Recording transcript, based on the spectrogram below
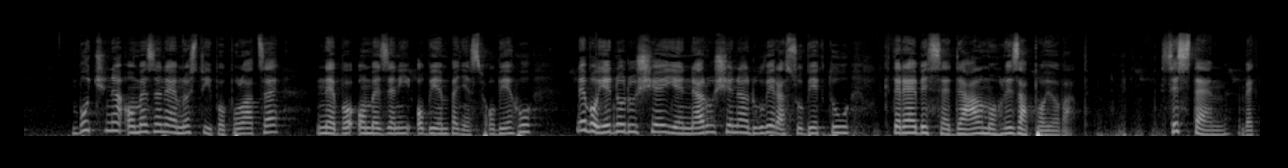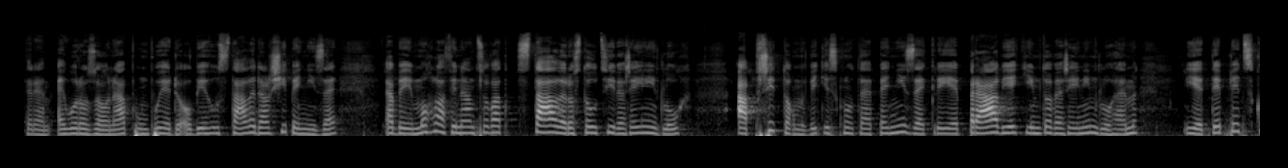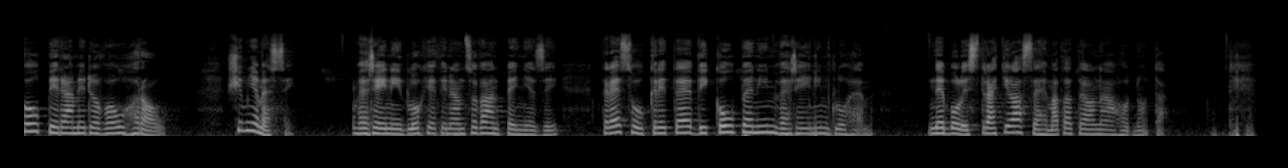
Buď na omezené množství populace, nebo omezený objem peněz v oběhu, nebo jednoduše je narušena důvěra subjektů, které by se dál mohly zapojovat. Systém, ve kterém eurozóna pumpuje do oběhu stále další peníze, aby mohla financovat stále rostoucí veřejný dluh a přitom vytisknuté peníze kryje právě tímto veřejným dluhem, je typickou pyramidovou hrou. Všimněme si, veřejný dluh je financován penězi, které jsou kryté vykoupeným veřejným dluhem – neboli ztratila se hmatatelná hodnota.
